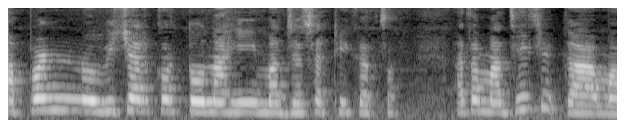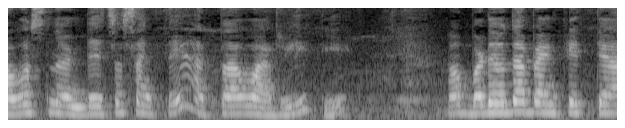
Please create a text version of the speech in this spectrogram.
आपण विचार करतो नाही माझ्यासाठी खर्च आता माझे जे काम आवस नंदेचं सांगते आता वारली ती. बडोदा बँकेत त्या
